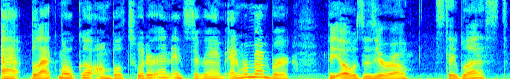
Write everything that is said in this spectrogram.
at Black Mocha on both Twitter and Instagram. And remember, the O is a zero. Stay blessed.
